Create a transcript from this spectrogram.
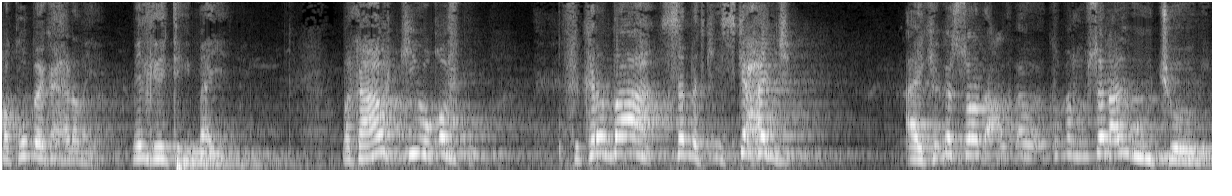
makuun bay ka xidhanaya meel kala tegi marka halkii uu qofku fikradda ah sanadki iska xaji ay kaga soo marka ku soo dhacday uu joogay.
